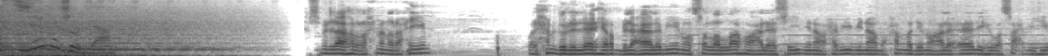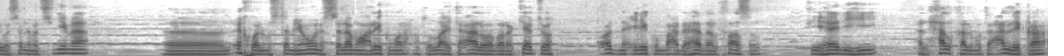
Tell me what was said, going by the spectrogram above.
الصيام جنة. بسم الله الرحمن الرحيم. والحمد لله رب العالمين وصلى الله على سيدنا وحبيبنا محمد وعلى آله وصحبه وسلم تسليما. آه الإخوة المستمعون السلام عليكم ورحمة الله تعالى وبركاته. عدنا إليكم بعد هذا الفاصل في هذه الحلقة المتعلقة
